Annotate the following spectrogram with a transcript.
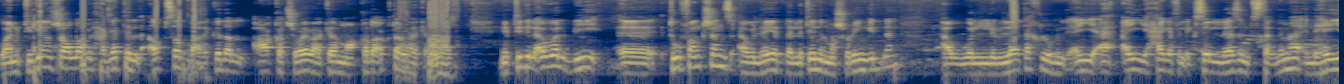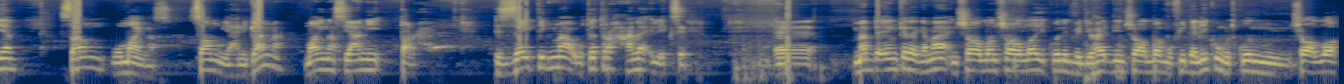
وهنبتديها إن شاء الله بالحاجات الأبسط بعد كده الأعقد شوية بعد كده المعقدة أكتر وهكذا. نبتدي الأول ب two functions أو اللي هي الدالتين المشهورين جدا. أو اللي لا تخلو من اي أي حاجة في ال Excel اللي لازم تستخدمها اللي هي sum و minus sum يعني جمع minus يعني طرح. إزاي تجمع وتطرح على ال Excel؟ آه مبدئيا كده يا جماعة إن شاء الله إن شاء الله يكون الفيديوهات دي إن شاء الله مفيدة ليكم وتكون إن شاء الله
